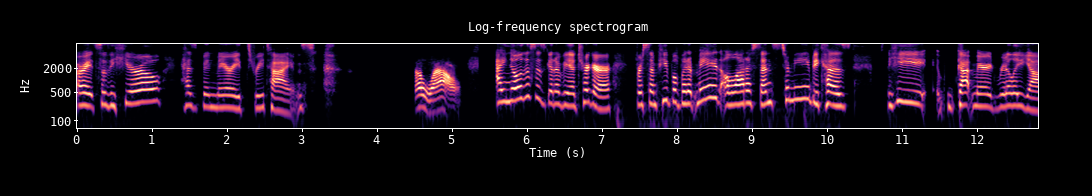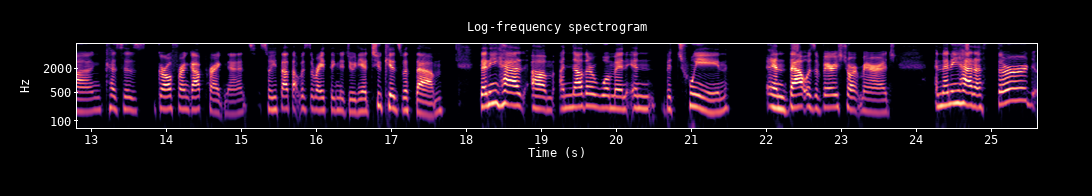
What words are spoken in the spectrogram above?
all right so the hero has been married three times Oh wow. I know this is going to be a trigger for some people, but it made a lot of sense to me because he got married really young because his girlfriend got pregnant. So he thought that was the right thing to do. And he had two kids with them. Then he had um, another woman in between, and that was a very short marriage. And then he had a third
